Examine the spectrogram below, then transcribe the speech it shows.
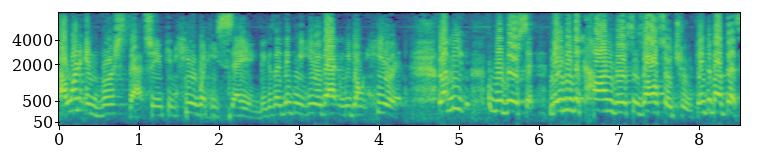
I want to inverse that so you can hear what he's saying, because I think we hear that and we don't hear it. Let me reverse it. Maybe the converse is also true. Think about this.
